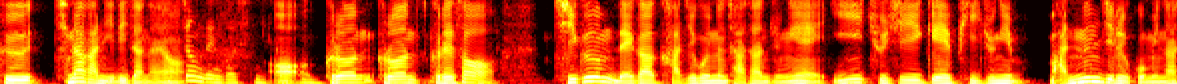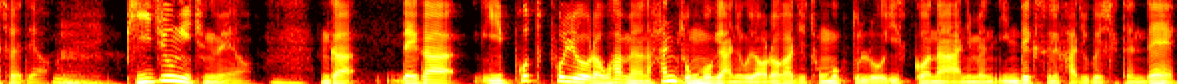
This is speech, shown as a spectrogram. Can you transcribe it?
그 지나간 일이잖아요. 확정된 것이니까. 어 그런 그런 그래서 지금 내가 가지고 있는 자산 중에 이 주식의 비중이 맞는지를 고민하셔야 돼요. 음. 비중이 중요해요. 그러니까 내가 이 포트폴리오라고 하면 한 종목이 아니고 여러 가지 종목들로 있거나 아니면 인덱스를 가지고 있을 텐데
